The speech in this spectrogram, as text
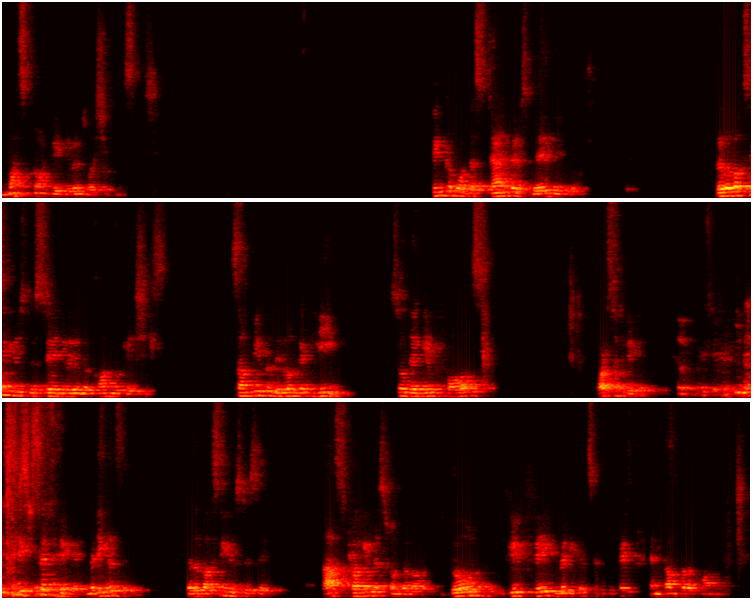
must not be given worship message. Think about the standards where we go. Brother Bakht Singh used to say during the convocations, some people they don't get leave, so they give false what certificate? Sixth certificate, medical certificate. But the Bakht Singh used to say, ask forgiveness from the Lord. Don't give fake medical certificate and come for the convocation.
